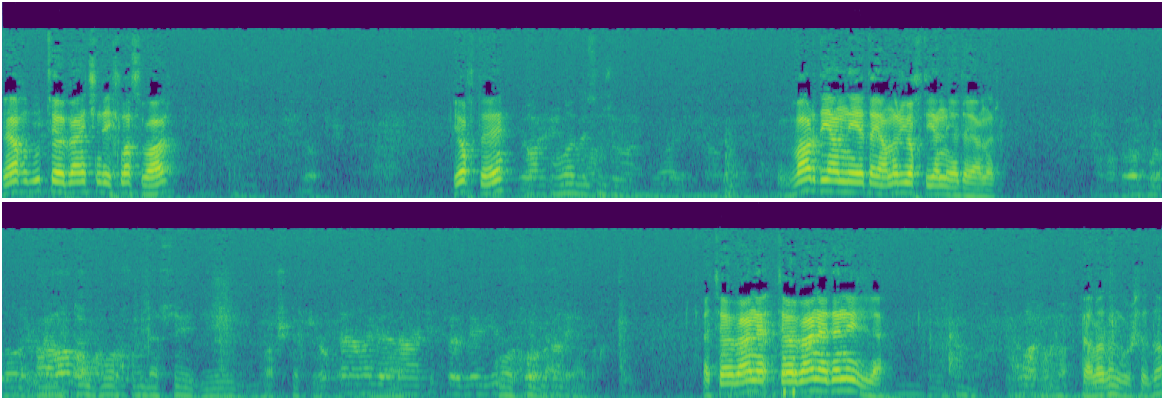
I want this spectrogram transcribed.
Və yaxud bu tövbənin içində ixlas var? Yox. Yoxdur? Yox. Var deyən niyə dayanır, yox deyən niyə dayanır? Allahdan qorxu nəsəydi, başqa söz. Yox, sən ona görə daha ki, tövbə edib, qorxudan Və tövbəni, tövbəni nədən edirlər? Bəladan qorxsa da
